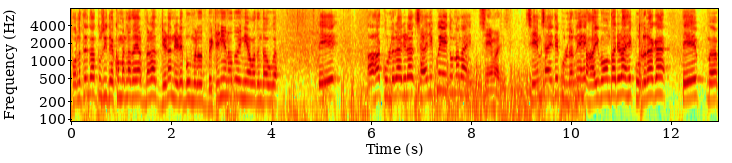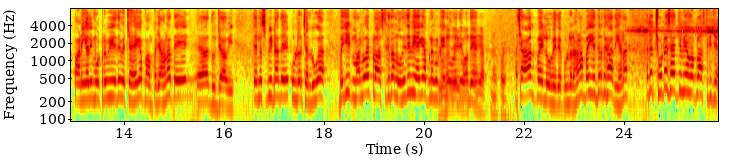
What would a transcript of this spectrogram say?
ਫੁੱਲ ਤੇ ਤਾਂ ਤੁਸੀਂ ਦੇਖੋ ਮੈਨੂੰ ਲੱਗਦਾ ਯਾਰ ਬੜਾ ਜਿਹੜਾ ਨੇੜੇ ਬੂ ਮਤਲਬ ਬੈਠੇ ਨਹੀਂ ਨਾ ਉਹ ਤੋਂ ਇੰਨੀ ਹਵਾ ਦਿੰਦਾ ਹੋਊਗਾ। ਤੇ ਆਹ ਕੂਲਰ ਹੈ ਜਿਹੜਾ ਸਾਈਜ਼ ਇੱਕੋ ਹੀ ਹੈ ਦੋਨਾਂ ਦਾ ਇਹ? ਸੇਮ ਆ ਜੀ। ਸੇਮ ਸਾਈਜ਼ ਦੇ ਕੂਲਰ ਨੇ ਇਹ। ਹਾਈ ਵਾਉਨ ਦਾ ਜਿਹੜਾ ਇਹ ਕੂਲਰ ਹੈਗਾ ਤੇ ਪਾਣੀ ਵਾਲੀ ਮੋਟਰ ਵੀ ਇਹਦੇ ਵਿੱਚ ਹੈਗਾ ਪੰਪ ਜਾਂ ਹਨਾ ਤੇ ਦੂਜਾ ਵੀ। ਤਿੰਨ ਸਪੀਡਾਂ ਤੇ ਇਹ ਕੂਲਰ ਚੱਲੂਗਾ। ਬਈ ਜੀ ਮੰਨ ਲਓ ਇਹ ਪਲਾਸਟਿਕ ਦਾ ਲੋਹੇ ਦੇ ਵੀ ਹੈਗੇ ਆਪਣੇ ਕੋਲ ਕਈ ਲੋਹੇ ਦੇ ਹੁੰਦੇ ਆ? ਆਪਣੇ ਕੋਲੇ। ਅੱਛਾ ਆਹ ਪਏ ਲੋਹੇ ਦੇ ਕੂਲਰ ਹਨਾ? ਬਾਈ ਇੱਧਰ ਦਿਖਾ ਦੀ ਹਨਾ? ਅੱਛਾ ਛੋਟੇ ਸਾਈਜ਼ 'ਚ ਵੀ ਆਉਂਦਾ ਪਲਾਸਟਿਕ 'ਚ?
